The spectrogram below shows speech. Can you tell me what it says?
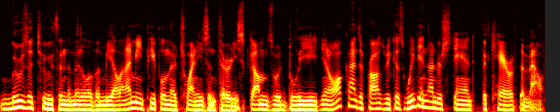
lose a tooth in the middle of a meal. And I mean people in their 20s and 30s. Gums would bleed, you know, all kinds of problems because we didn't understand the care of the mouth.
